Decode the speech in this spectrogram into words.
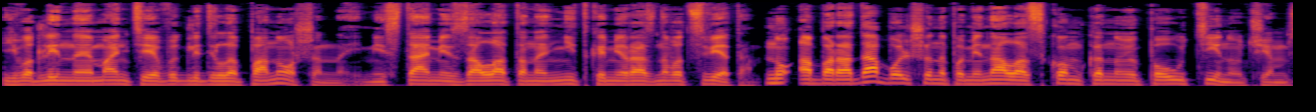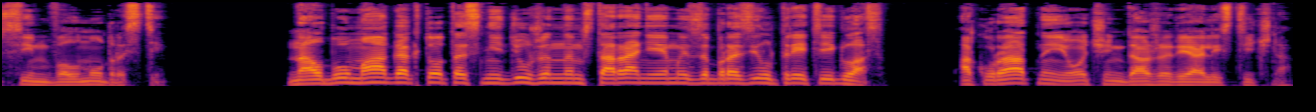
Его длинная мантия выглядела поношенной, местами залатана нитками разного цвета, ну а борода больше напоминала скомканную паутину, чем символ мудрости. На лбу мага кто-то с недюжинным старанием изобразил третий глаз. Аккуратно и очень даже реалистично.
